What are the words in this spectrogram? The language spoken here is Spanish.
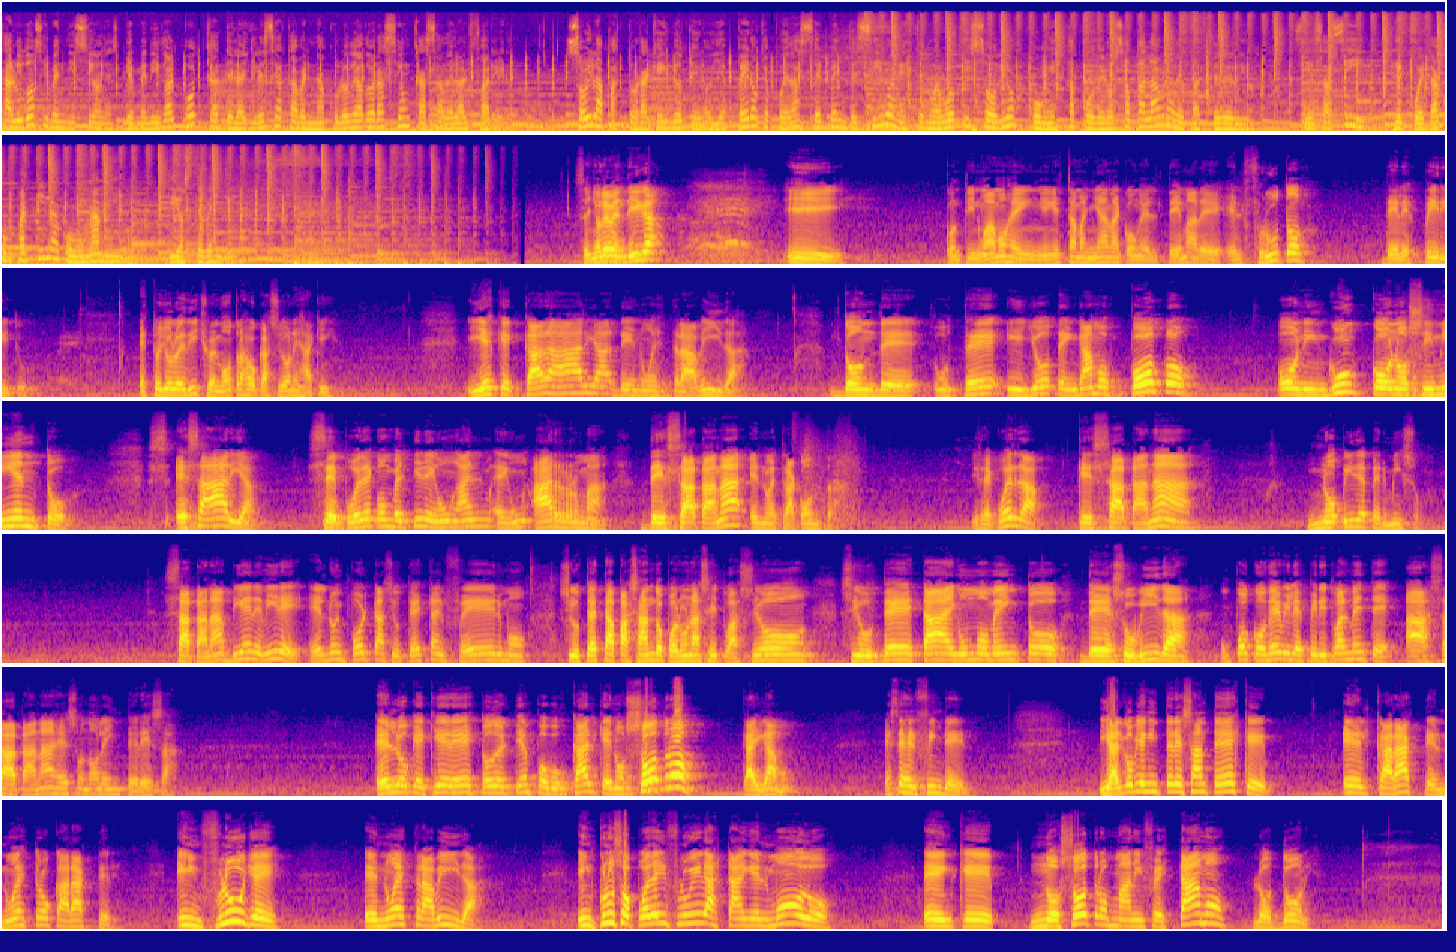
Saludos y bendiciones. Bienvenido al podcast de la Iglesia Tabernáculo de Adoración Casa del Alfarero. Soy la pastora Keili Otero y espero que puedas ser bendecido en este nuevo episodio con esta poderosa palabra de parte de Dios. Si es así, recuerda compartirla con un amigo. Dios te bendiga. Señor le bendiga. Y continuamos en, en esta mañana con el tema de el fruto del Espíritu. Esto yo lo he dicho en otras ocasiones aquí. Y es que cada área de nuestra vida donde usted y yo tengamos poco o ningún conocimiento, esa área se puede convertir en un, en un arma de Satanás en nuestra contra. Y recuerda que Satanás no pide permiso. Satanás viene, mire, él no importa si usted está enfermo, si usted está pasando por una situación, si usted está en un momento de su vida un poco débil espiritualmente, a Satanás eso no le interesa. Él lo que quiere es todo el tiempo buscar que nosotros caigamos. Ese es el fin de él. Y algo bien interesante es que el carácter, nuestro carácter, influye en nuestra vida. Incluso puede influir hasta en el modo en que nosotros manifestamos los dones.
